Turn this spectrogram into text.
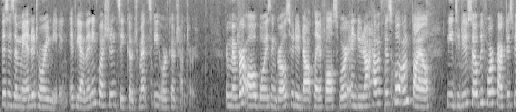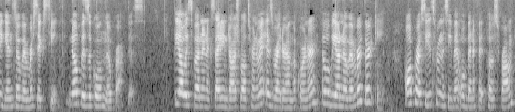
This is a mandatory meeting. If you have any questions, see Coach Metzke or Coach Hunter. Remember, all boys and girls who did not play a fall sport and do not have a physical on file need to do so before practice begins November 16th. No physical, no practice. The always fun and exciting dodgeball tournament is right around the corner. It will be on November 13th. All proceeds from this event will benefit Post Prom.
